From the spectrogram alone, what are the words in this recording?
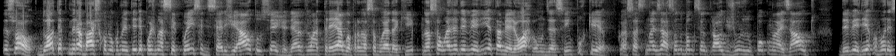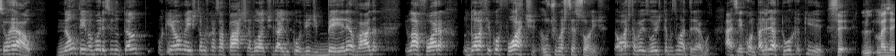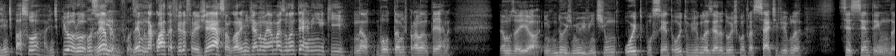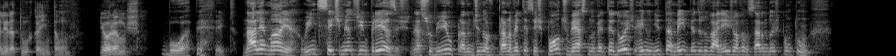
Pessoal, dólar até primeira baixa, como eu comentei, depois de uma sequência de séries de alta, ou seja, deve haver uma trégua para nossa moeda aqui. Nossa moeda deveria estar melhor, vamos dizer assim, por quê? Com essa sinalização do Banco Central de juros um pouco mais alto, deveria favorecer o real. Não tem favorecido tanto, porque realmente estamos com essa parte da volatilidade do Covid bem elevada e lá fora, o dólar ficou forte nas últimas sessões. Então, acho que talvez hoje temos uma trégua. Ah, sem contar a lira turca que... Cê, mas a gente passou, a gente piorou. Lembra? Lembra? Na quarta-feira eu falei, Gerson, agora a gente já não é mais o lanterninha aqui. Não, voltamos para a lanterna. Estamos aí, ó, em 2021, 8%, 8,02 contra 7,61 da lira turca. Então, pioramos. Boa, perfeito. Na Alemanha, o índice de sentimento de empresas né, subiu para 96 pontos versus 92. Reino Unido também, vendas no varejo avançaram 2,1.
